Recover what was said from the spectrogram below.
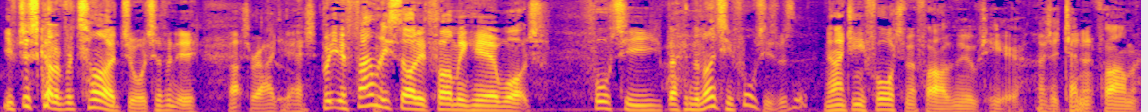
you've just kind of retired, George, haven't you? That's right, yes. But your family started farming here, what, 40, back in the 1940s, wasn't it? 1940, my father moved here as a tenant farmer.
